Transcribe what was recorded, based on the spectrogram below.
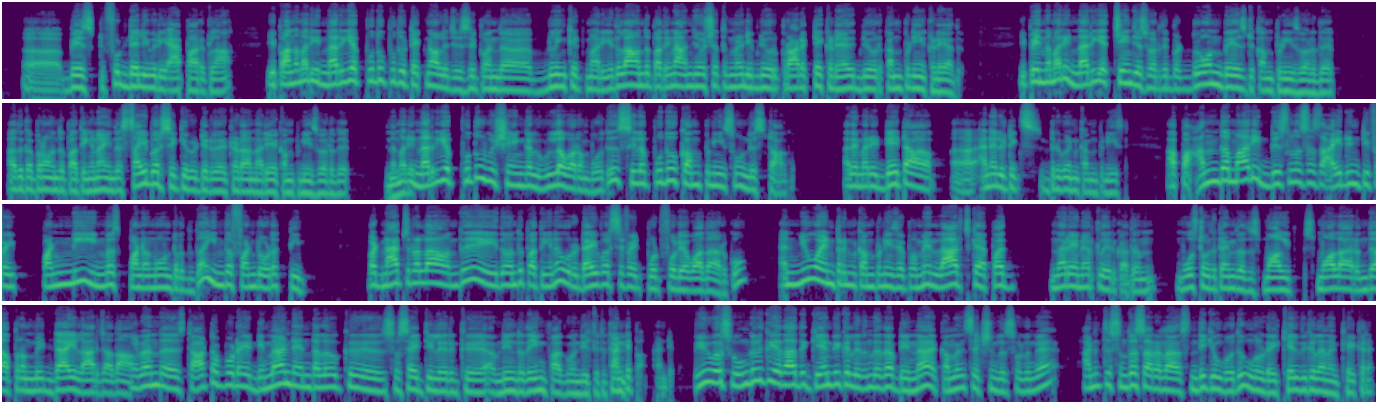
பேஸ்ட் ஃபுட் டெலிவரி ஆப்பாக இருக்கலாம். இப்போ அந்த மாதிரி நிறைய புது புது டெக்னாலஜிஸ் இப்போ இந்த பிளிங்கெட் மாதிரி இதெல்லாம் வந்து பார்த்திங்கன்னா அஞ்சு வருஷத்துக்கு முன்னாடி இப்படி ஒரு ப்ராடக்ட்டே கிடையாது இப்படி ஒரு கம்பெனியே கிடையாது. இப்போ இந்த மாதிரி நிறைய சேஞ்சஸ் வருது. இப்போ ட்ரோன் பேஸ்டு கம்பெனிஸ் வருது. அதுக்கப்புறம் வந்து பார்த்திங்கன்னா இந்த சைபர் செக்யூரிட்டி ரிலேட்டடாக நிறைய கம்பெனிஸ் வருது. இந்த மாதிரி நிறைய புது விஷயங்கள் உள்ளே வரும்போது சில புது கம்பெனிஸும் லிஸ்ட் ஆகும். அதே மாதிரி டேட்டா அனாலிட்டிக்ஸ் ட்ரிவன் கம்பெனிஸ் அப்போ அந்த மாதிரி பிஸ்னஸஸ் ஐடென்டிஃபை பண்ணி இன்வெஸ்ட் பண்ணணுன்றது தான் இந்த ஃபண்டோட தீம் பட் நேச்சுரலாக வந்து இது வந்து பார்த்திங்கன்னா ஒரு டைவர்சிஃபைட் போர்ட்ஃபோலியோவாக தான் இருக்கும். அண்ட் நியூ என்ட்ரன் கம்பெனிஸ் எப்போவுமே லார்ஜ் கேப்பாக நிறைய நேரத்தில் இருக்காது. மோஸ்ட் ஆஃப் த டைம்ஸ் அது ஸ்மால் ஸ்மாலாக இருந்து அப்புறம் மிட் ஆகி லார்ஜாக தான். இவன் இந்த ஸ்டார்ட் அப்போடைய டிமாண்ட் எந்த அளவுக்கு சொசைட்டியில் இருக்குது அப்படின்றதையும் பார்க்க வேண்டியது இருக்கு. கண்டிப்பாக கண்டிப்பாக வியூவர்ஸ் உங்களுக்கு ஏதாவது கேள்விகள் இருந்தது அப்படின்னா கமெண்ட் செக்ஷனில் சொல்லுங்கள் அடுத்து சுந்தர் சாரை நான் சந்திக்கும் போது உங்களுடைய கேள்விகளை நான் கேட்குறேன்.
